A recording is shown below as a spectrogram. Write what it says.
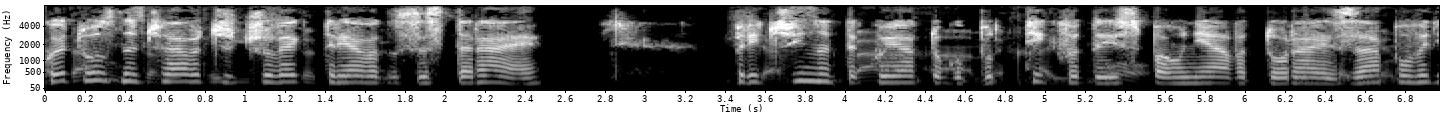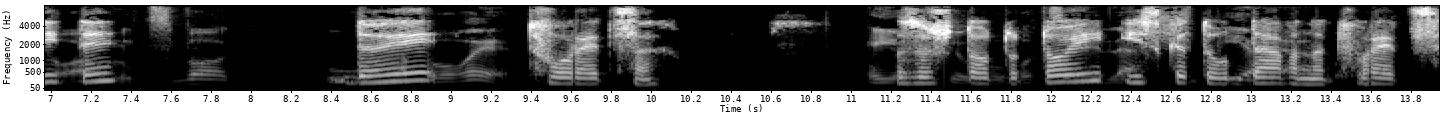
което означава, че човек трябва да се старае причината, която го подтиква да изпълнява Тора и заповедите, да е Твореца, защото той иска да отдава на Твореца.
